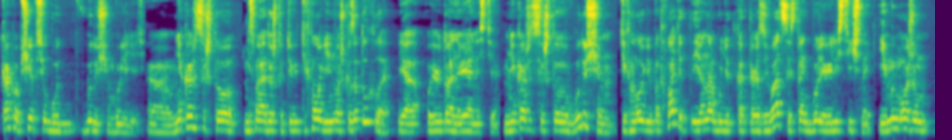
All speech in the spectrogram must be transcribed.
как вообще все будет в будущем выглядеть. Э, мне кажется, что, несмотря на то, что технология немножко затухла, я о виртуальной реальности, мне кажется, что в будущем технологию подхватит, и она будет как-то развиваться и станет более реалистичной. И мы можем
